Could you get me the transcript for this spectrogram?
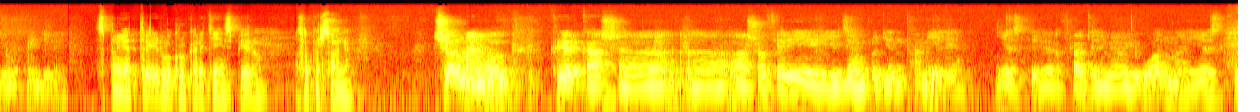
de 8.000 de lei. Spune trei lucruri care te inspiră sau persoane. Cel mai mult, cred că aș, uh, aș oferi exemplu din familie. Este fratele meu Ion, este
